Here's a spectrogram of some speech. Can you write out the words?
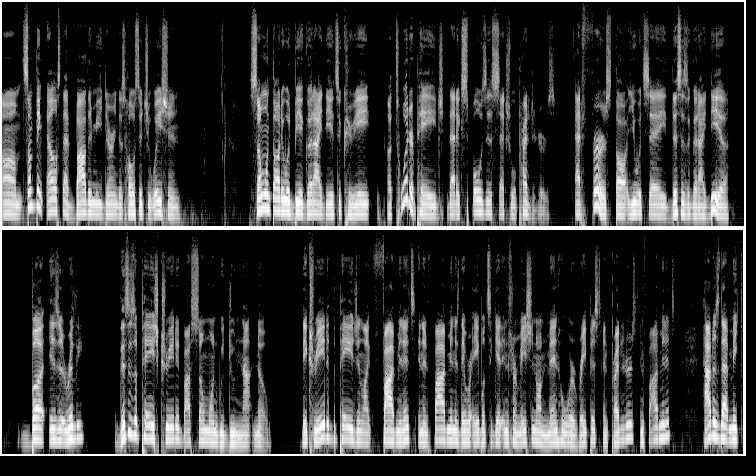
Um something else that bothered me during this whole situation someone thought it would be a good idea to create a Twitter page that exposes sexual predators. At first, thought you would say this is a good idea, but is it really? This is a page created by someone we do not know. They created the page in like five minutes, and in five minutes, they were able to get information on men who were rapists and predators in five minutes. How does that make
